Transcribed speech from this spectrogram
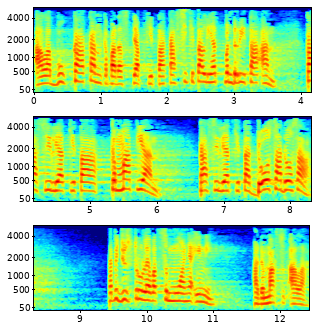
Allah bukakan kepada setiap kita, kasih kita lihat penderitaan, kasih lihat kita kematian, kasih lihat kita dosa-dosa. Tapi justru lewat semuanya ini ada maksud Allah,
